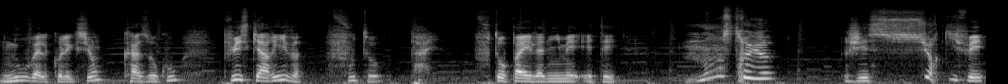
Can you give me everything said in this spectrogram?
nouvelle collection, Kazoku, puisqu'arrive Futo Pai. Futo Pai, l'animé était monstrueux j'ai surkiffé.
